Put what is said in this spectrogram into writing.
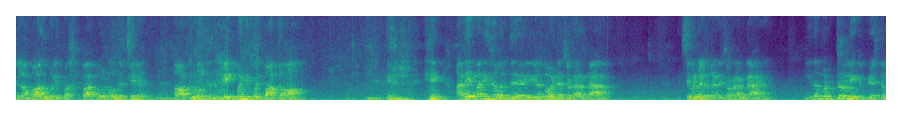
எல்லாம் பாகுபலி பார்ட் ஒன்று வந்துச்சு பார்ட் டூ வந்து வெயிட் பண்ணி போய் பார்த்தோம். அதே மாதிரி இதை வந்து இளங்கோ என்ன சொல்றாருன்னா சிவன் என்ன சொல்றாருன்னா இதை மட்டும் நீங்க பேசின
